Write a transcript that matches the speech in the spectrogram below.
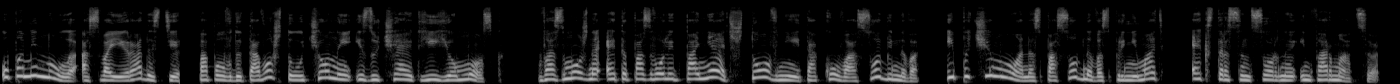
упомянула о своей радости по поводу того, что ученые изучают ее мозг. Возможно, это позволит понять, что в ней такого особенного и почему она способна воспринимать экстрасенсорную информацию.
